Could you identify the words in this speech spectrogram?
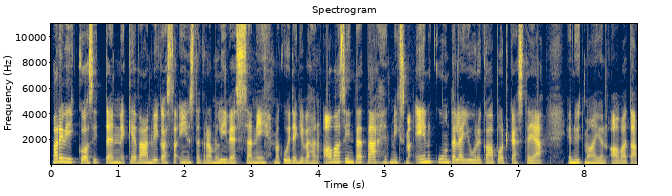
Pari viikkoa sitten kevään vikassa Instagram-livessäni mä kuitenkin vähän avasin tätä, että miksi mä en kuuntele juurikaan podcasteja, ja nyt mä aion avata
